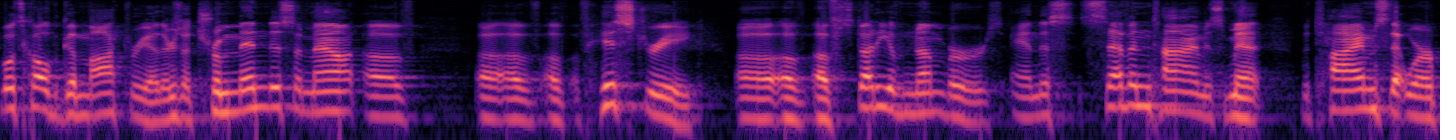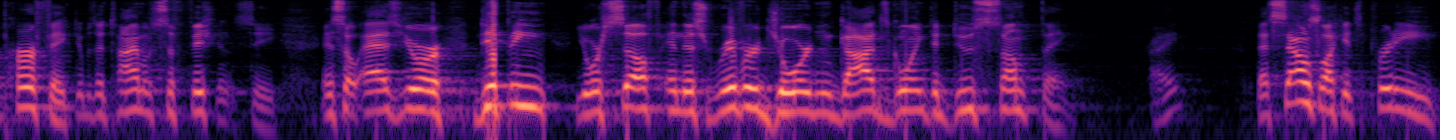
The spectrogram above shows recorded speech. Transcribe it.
what's called gematria. There's a tremendous amount of, uh, of, of, of history, uh, of, of study of numbers, and this seven times meant the times that were perfect. It was a time of sufficiency. And so, as you're dipping yourself in this river Jordan, God's going to do something, right? That sounds like it's pretty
